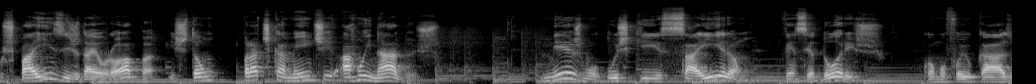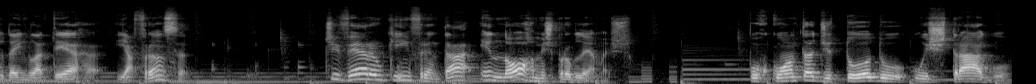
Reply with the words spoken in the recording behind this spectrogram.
Os países da Europa estão praticamente arruinados. Mesmo os que saíram vencedores, como foi o caso da Inglaterra e a França, tiveram que enfrentar enormes problemas por conta de todo o estrago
